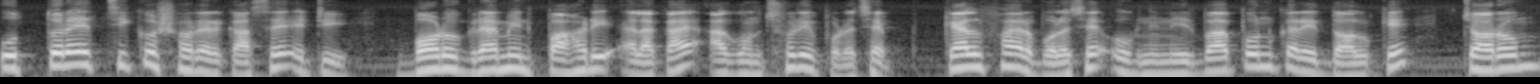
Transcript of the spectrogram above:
উত্তরে চিকো শহরের কাছে এটি বড় গ্রামীণ পাহাড়ি এলাকায় আগুন ছড়িয়ে পড়েছে। ক্যালফায়ার বলেছে, অগ্নি নির্বাপনকারী দলকে চরম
